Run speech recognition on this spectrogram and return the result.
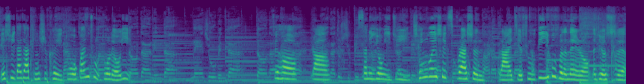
也许大家平时可以多关注、多留意。最后，让 Sunny 用一句 Chinglish expression 来结束第一部分的内容，那就是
